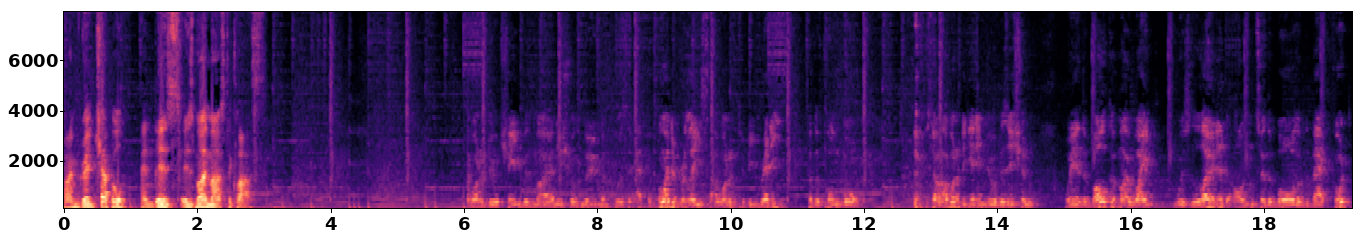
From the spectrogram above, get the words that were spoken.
I'm Greg Chappell and this is my masterclass. What I wanted to achieve with my initial movement was at the point of release I wanted to be ready for the full ball. so I wanted to get into a position where the bulk of my weight was loaded onto the ball of the back foot.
